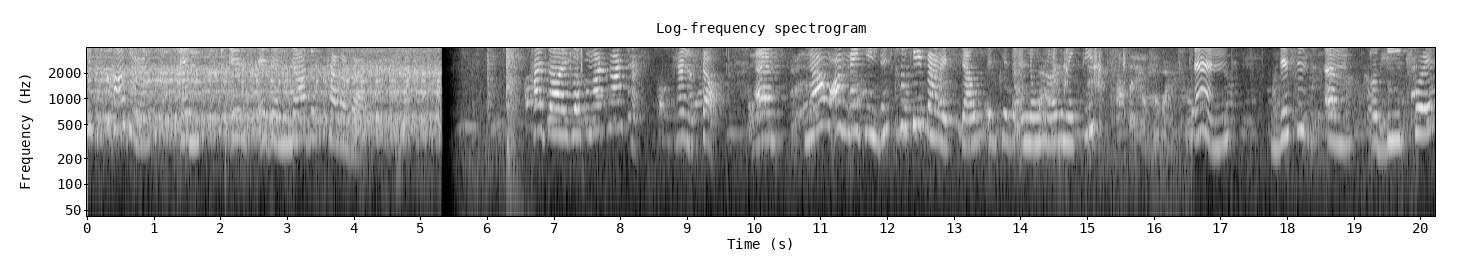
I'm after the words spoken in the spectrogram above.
Each color in, is, is another color, guys. Hi guys, welcome back to my cha- channel. So, um, now I'm making this cookie by myself because I know how to make these. And this is um a bead for it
